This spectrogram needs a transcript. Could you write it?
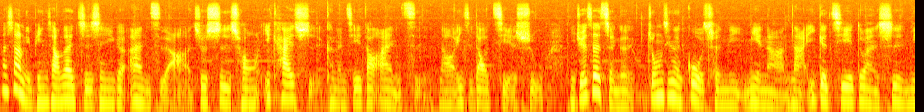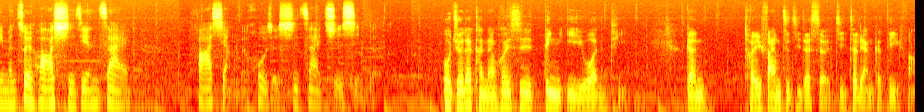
那像你平常在执行一个案子啊，就是从一开始可能接到案子，然后一直到结束，你觉得这整个中间的过程里面啊，哪一个阶段是你们最花时间在发想的，或者是在执行的？我觉得可能会是定义问题跟推翻自己的设计这两个地方。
